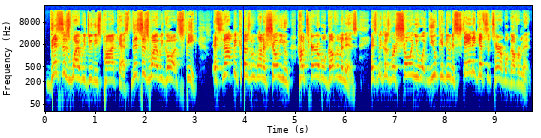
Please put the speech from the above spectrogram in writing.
This is why we do these podcasts. This is why we go out and speak. It's not because we want to show you how terrible government is. It's because we're showing you what you can do to stand against a terrible government,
